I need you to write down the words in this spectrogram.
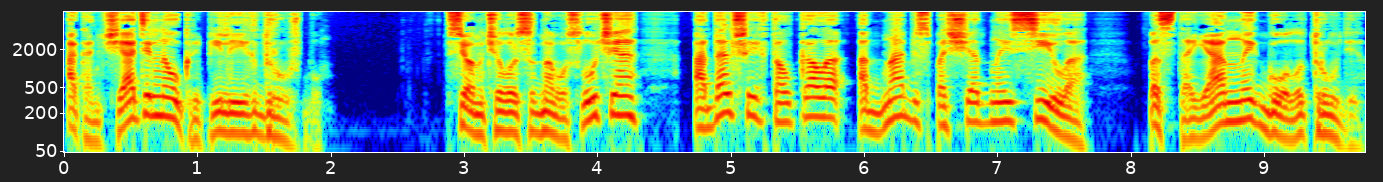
окончательно укрепили их дружбу. Все началось с одного случая, а дальше их толкала одна беспощадная сила — постоянный голод Руди.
